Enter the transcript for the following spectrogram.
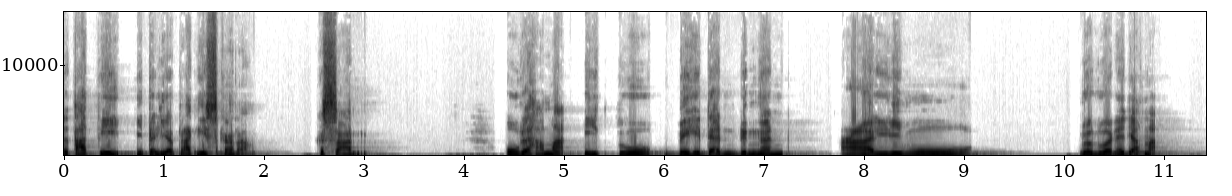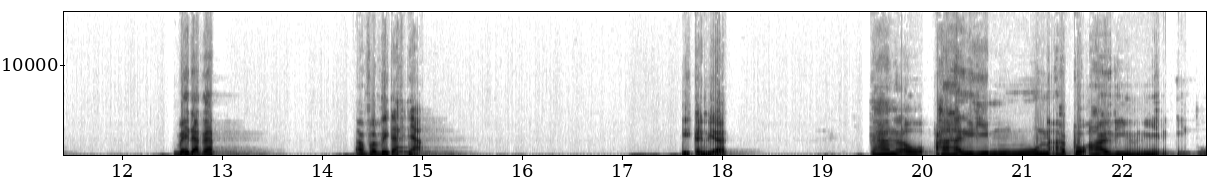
Tetapi kita lihat lagi sekarang kesan ulama itu beda dengan alimu. Dua-duanya jama. Beda kan? Apa bedanya? Kita lihat. Kalau alimun atau alimnya itu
